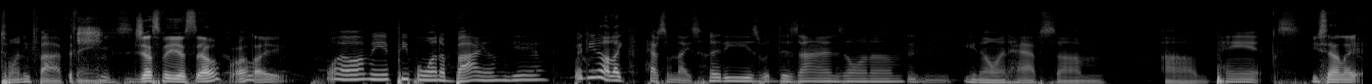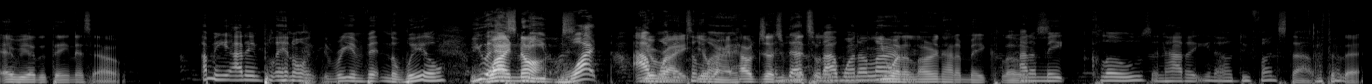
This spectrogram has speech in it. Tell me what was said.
25 things. just for yourself, or like well, I mean, if people want to buy them, yeah. But, you know, like have some nice hoodies with designs on them, mm-hmm. you know, and have some um, pants. you sound like every other thing that's out. I mean, I didn't plan on reinventing the wheel. You Why asked not? me what I you're wanted right. to you're learn. right. How judgmental? And that's what I wanna learn. You want to learn. learn how to make clothes. how to make clothes and how to, you know, do fun stuff. I feel that.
